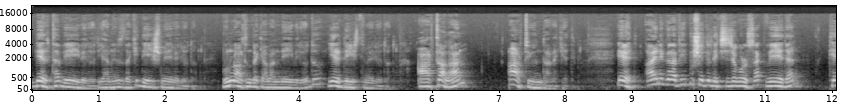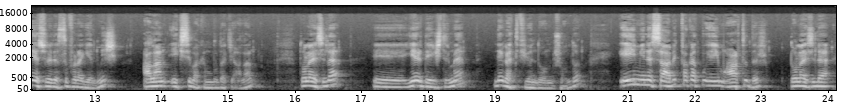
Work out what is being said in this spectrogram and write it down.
Delta V'yi veriyordu. Yani hızdaki değişmeyi veriyordu. Bunun altındaki alan neyi veriyordu? Yer değiştirme veriyordu. Artı alan artı yönde hareket. Evet aynı grafiği bu şekilde çizecek olursak V'den T sürede sıfıra gelmiş. Alan eksi bakın buradaki alan. Dolayısıyla e, yer değiştirme negatif yönde olmuş oldu. Eğim yine sabit fakat bu eğim artıdır. Dolayısıyla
